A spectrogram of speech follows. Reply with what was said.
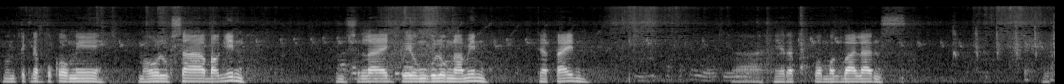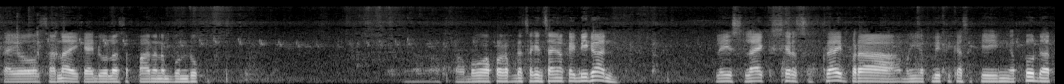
muntik na po kami mahulog sa bagin. Slide po yung gulong namin that time uh, hirap po mag-balance. Hindi tayo sanay kaya doon lang sa paanan ng bundok. Uh, pag mga sa akin sa inyo kaibigan please like, share, subscribe para maging update ka sa aking upload at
